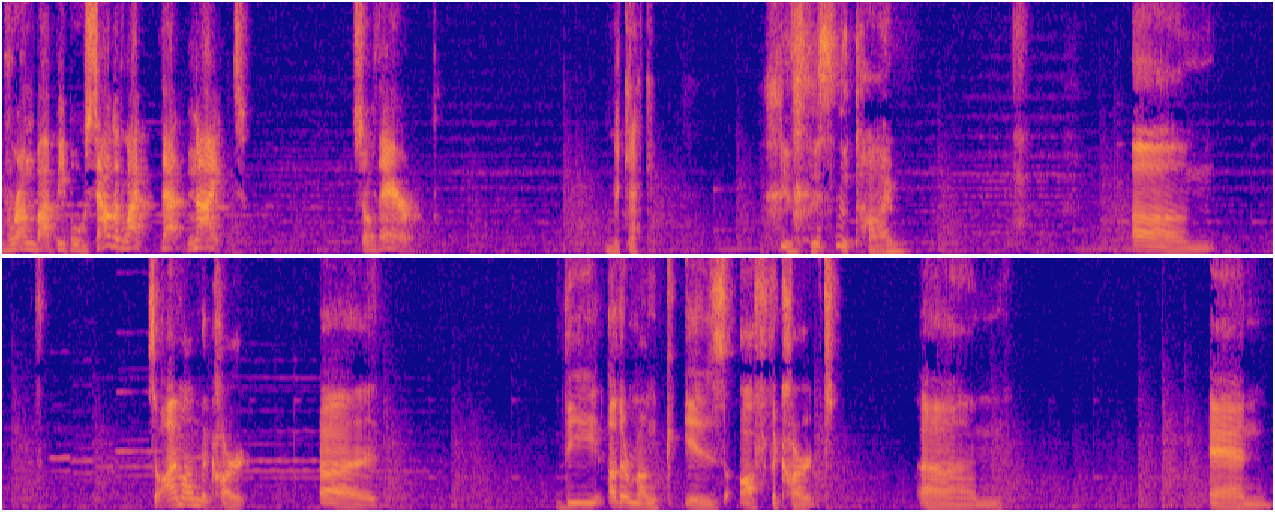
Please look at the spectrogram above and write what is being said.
run by people who sounded like that knight. So there. McKeck. Is this the time? Um. So I'm on the cart. Uh. The other monk is off the cart. Um. And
